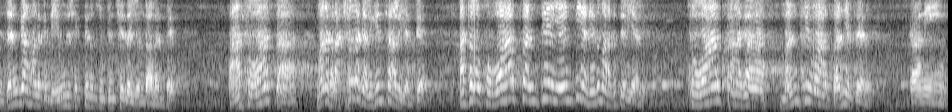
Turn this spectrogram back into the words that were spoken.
నిజంగా మనకి దేవుని శక్తిని చూపించేది అయి ఉండాలంటే ఆ సువార్త మనకు రక్షణ కలిగించాలి అంటే అసలు సువార్త అంటే ఏంటి అనేది మనకు తెలియాలి. సువార్త అనగా మంచి వార్త అని చెప్పారు. కానీ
